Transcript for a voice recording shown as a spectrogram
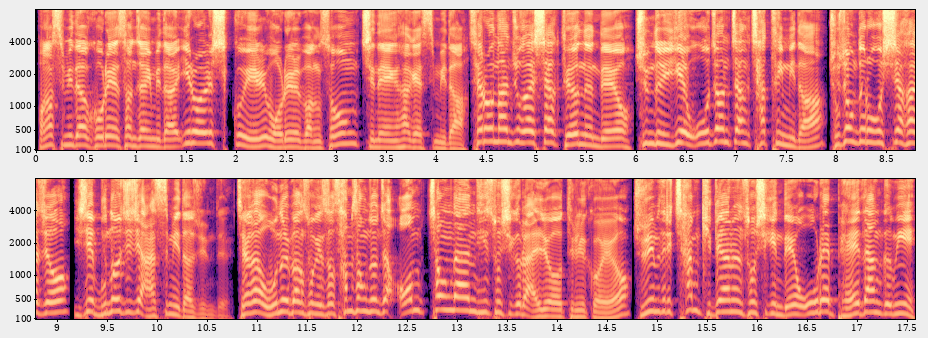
반갑습니다. 고래 선장입니다. 1월 19일 월요일 방송 진행하겠습니다. 새로운 한 주가 시작되었는데요. 주님들 이게 오전장 차트입니다. 조정 들어오고 시작하죠. 이제 무너지지 않습니다, 주님들. 제가 오늘 방송에서 삼성전자 엄청난 희소식을 알려드릴 거예요. 주님들이 참 기대하는 소식인데요. 올해 배당금이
